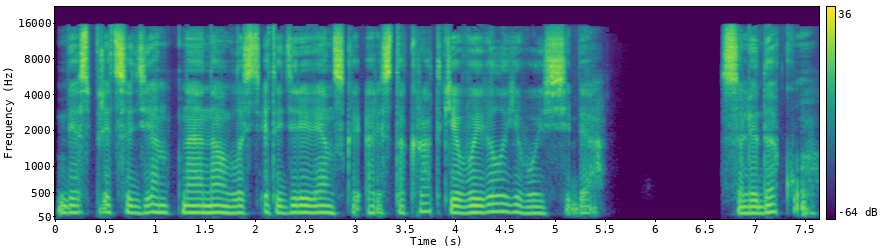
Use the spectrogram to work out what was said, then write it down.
Беспрецедентная наглость этой деревенской аристократки вывела его из себя. Солидаку,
